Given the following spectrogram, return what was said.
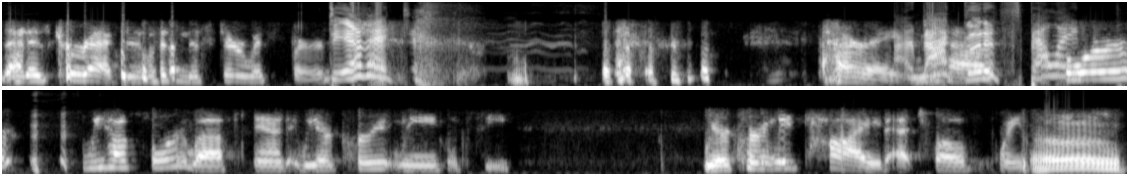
that is correct. It was Mr. Whisper. Damn it. All right. I'm not good at spelling. four. we have four left, and we are currently. Let's see. We are currently tied at twelve points. Oh.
